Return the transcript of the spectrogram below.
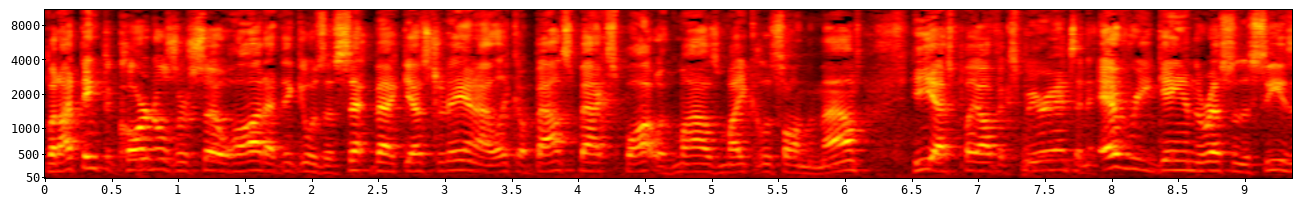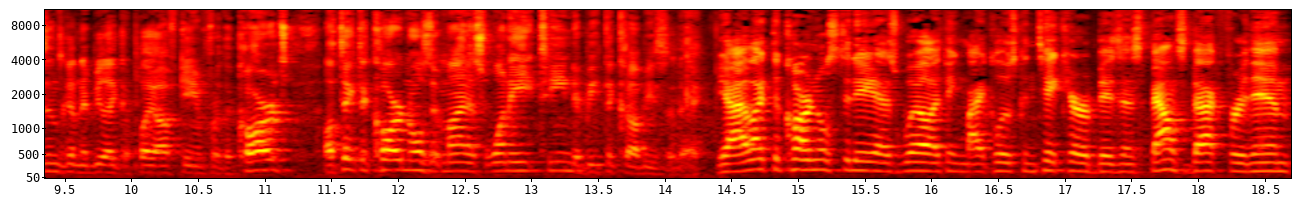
But I think the Cardinals are so hot. I think it was a setback yesterday, and I like a bounce back spot with Miles Mikolas on the mound. He has playoff experience, and every game the rest of the season is going to be like a playoff game for the Cards. I'll take the Cardinals at minus 118 to beat the Cubbies today. Yeah, I like the Cardinals today as well. Think Mikolas can take care of business, bounce back for them.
